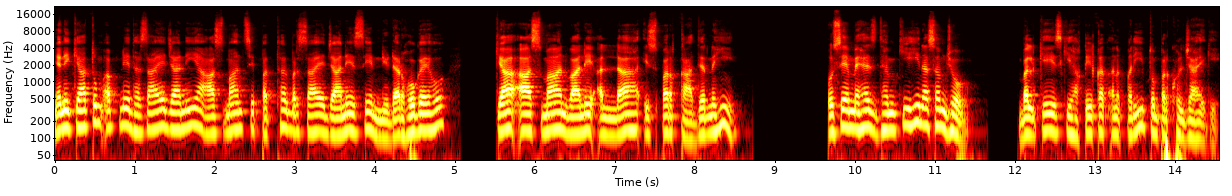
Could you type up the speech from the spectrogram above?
یعنی کیا تم اپنے دھسائے جانے یا آسمان سے پتھر برسائے جانے سے نڈر ہو گئے ہو؟ کیا آسمان والے اللہ اس پر قادر نہیں؟ اسے محض دھمکی ہی نہ سمجھو، بلکہ اس کی حقیقت قریب تم پر کھل جائے گی۔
